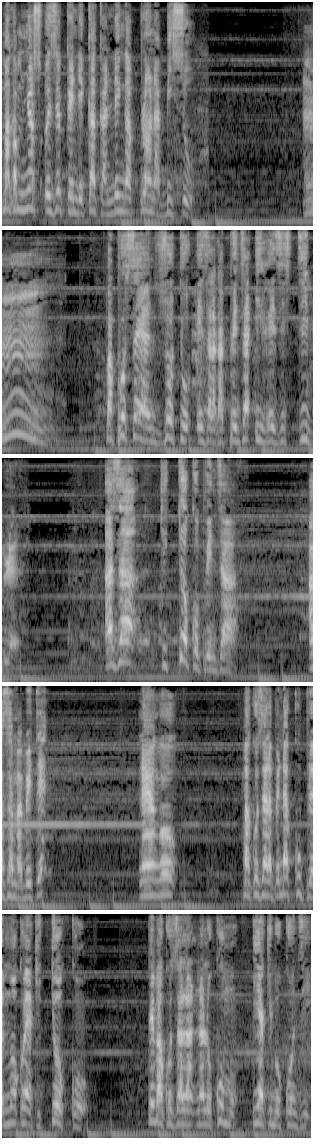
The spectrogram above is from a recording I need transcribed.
makambo nyonso ezokende kaka ndenge ya plan na biso mm. baposa ya nzoto ezalaka mpenza irrésistible aza kitoko mpenza aza mabe te na yango bakozala mpenza couple moko ya kitoko mpe bakozala na lokumu ya kibokonzi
